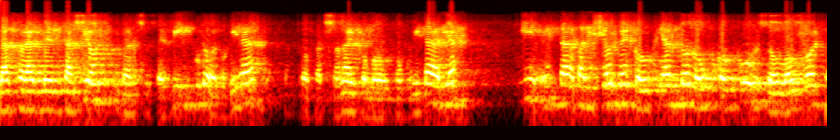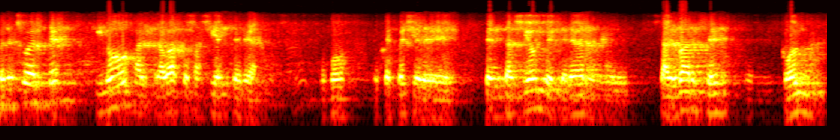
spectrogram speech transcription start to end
La fragmentación versus el vínculo de unidad, tanto personal como comunitaria, y esta aparición de confiar todo a un concurso o a un golpe de suerte, y no al trabajo paciente de años, como esta especie de tentación de querer eh, salvarse eh, con,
